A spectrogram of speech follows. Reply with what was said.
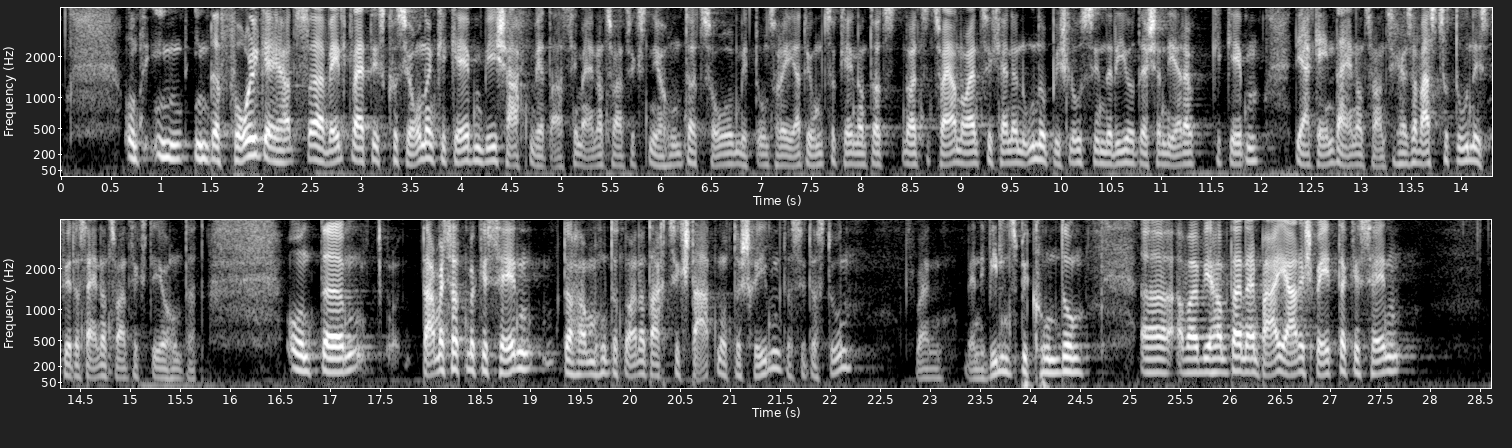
Und in, in der Folge hat es äh, weltweit Diskussionen gegeben, wie schaffen wir das im 21. Jahrhundert so mit unserer Erde umzugehen. Und da hat es 1992 einen UNO-Beschluss in Rio de Janeiro gegeben, die Agenda 21, also was zu tun ist für das 21. Jahrhundert. Und ähm, damals hat man gesehen, da haben 189 Staaten unterschrieben, dass sie das tun. Das war eine Willensbekundung. Äh, aber wir haben dann ein paar Jahre später gesehen,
